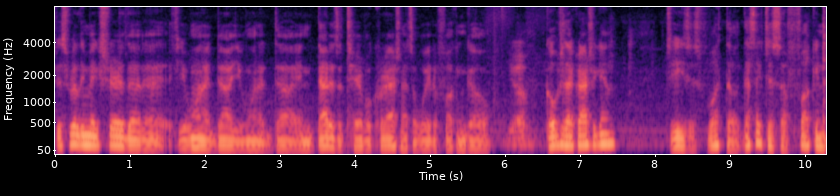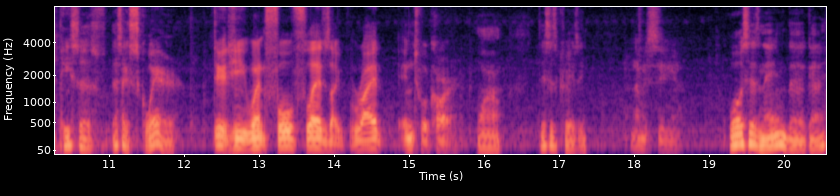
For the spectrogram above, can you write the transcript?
just really make sure that uh, if you want to die, you want to die, and that is a terrible crash, and that's a way to fucking go Yep. go up to that crash again. Jesus, what the? That's like just a fucking piece of. That's like square. Dude, he went full fledged, like right into a car. Wow, this is crazy. Let me see. What was his name? The guy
